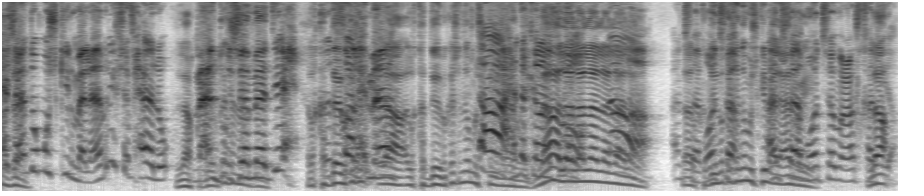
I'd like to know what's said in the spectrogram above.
حيت. عنده مشكل مع العامري مشى في حاله لا ما عنده جماديح تصالح معاه لا القديوي ما كانش عنده مشكل العمري. كنهضروا لا لا لا لا لا لا نتفاهموا القديوي ما كانش عنده مشكل مع نتفاهموا العمري نتفاهموا على لا القضية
